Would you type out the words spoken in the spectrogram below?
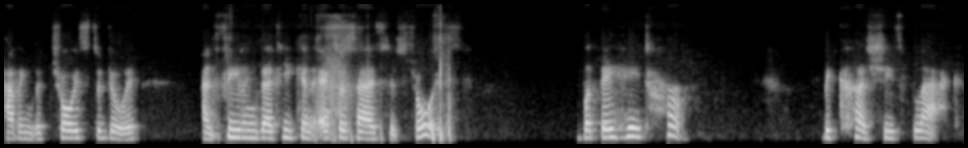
having the choice to do it and feeling that he can exercise his choice. But they hate her because she's black.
